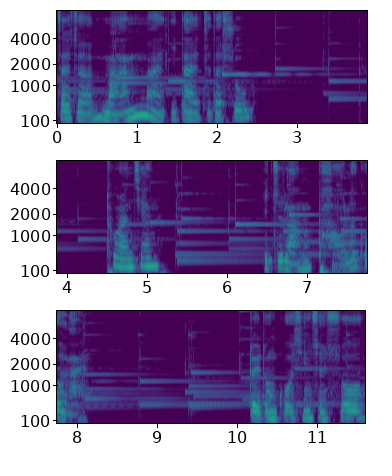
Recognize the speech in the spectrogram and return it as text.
载着满满一袋子的书。突然间，一只狼跑了过来，对东郭先生说：“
